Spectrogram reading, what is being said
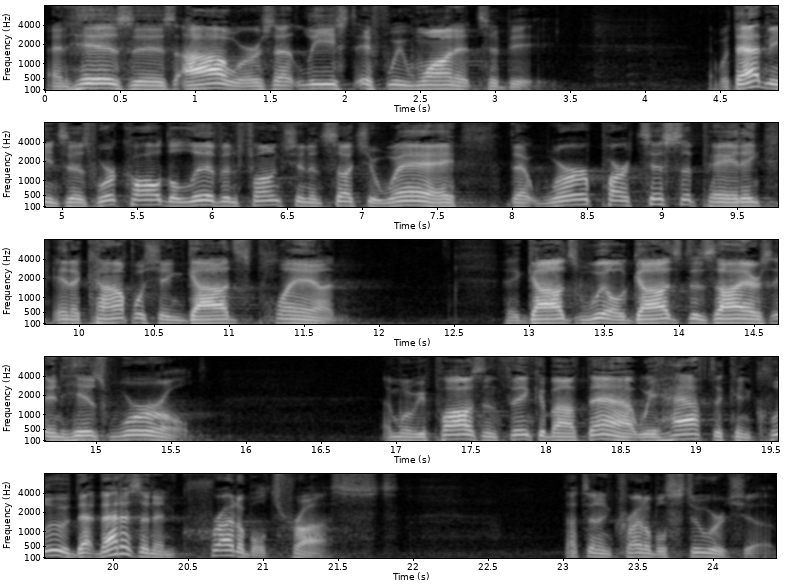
and his is ours, at least if we want it to be. What that means is we're called to live and function in such a way that we're participating in accomplishing God's plan, God's will, God's desires in His world. And when we pause and think about that, we have to conclude that that is an incredible trust. That's an incredible stewardship.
